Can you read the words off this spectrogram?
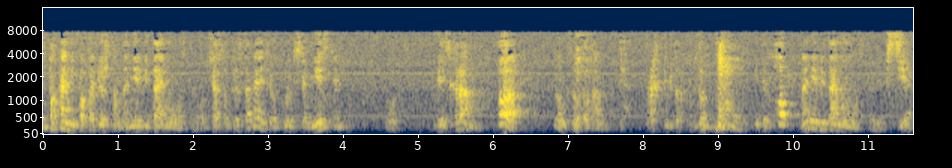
Ну, пока не попадешь там на необитаемый остров. Вот сейчас вот представляете, вот мы все вместе, вот, весь храм, о! ну кто-то там и ты хоп, на необитаемом острове. Все.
